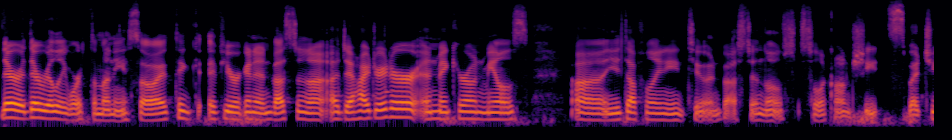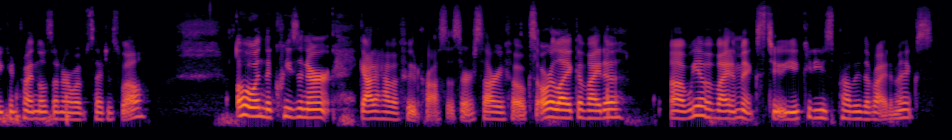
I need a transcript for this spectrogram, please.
they're they're really worth the money. So I think if you're going to invest in a, a dehydrator and make your own meals, uh, you definitely need to invest in those silicone sheets. But you can find those on our website as well. Oh, and the Cuisinart, got to have a food processor. Sorry, folks, or like a Vita. Uh, we have a Vitamix too. You could use probably the Vitamix.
